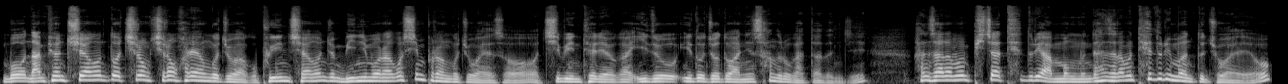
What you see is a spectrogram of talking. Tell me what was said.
뭐 남편 취향은 또 치렁치렁 화려한 거 좋아하고 부인 취향은 좀 미니멀하고 심플한 거 좋아해서 집 인테리어가 이도 이도저도 아닌 산으로 갔다든지 한 사람은 피자 테두리 안 먹는데 한 사람은 테두리만 또 좋아해요.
